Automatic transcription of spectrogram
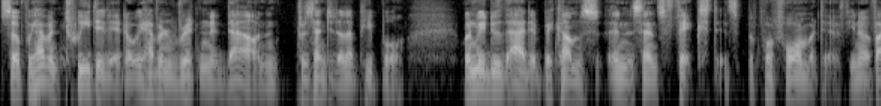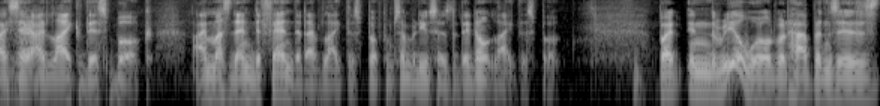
So if we haven't tweeted it or we haven't written it down and presented to other people, when we do that, it becomes, in a sense, fixed. It's performative. You know, if I say yeah. I like this book, I must then defend that I've liked this book from somebody who says that they don't like this book. Hmm. But in the real world, what happens is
